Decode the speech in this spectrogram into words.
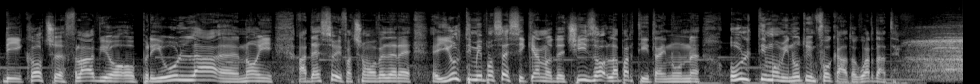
di coach Flavio Priulla. Eh, noi adesso vi facciamo vedere gli ultimi possessi che hanno deciso la partita in un ultimo minuto infuocato. Guardate.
